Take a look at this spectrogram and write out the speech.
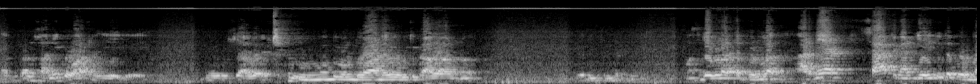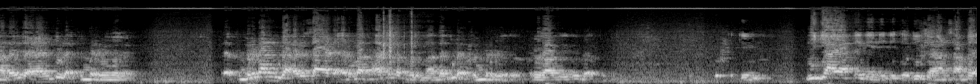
Tapi kan ini kok ada ya, ya. ngurus awal itu orang tua anda itu kawan jadi bener. Maksudnya kalau terhormat artinya saya dengan dia itu terhormat tapi dalam itu tidak bener tidak bener kan nggak harus saya ada hormat saya tetap hormat tapi tidak bener perilaku itu tidak bener. Jadi ini ayatnya gini jadi jangan sampai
